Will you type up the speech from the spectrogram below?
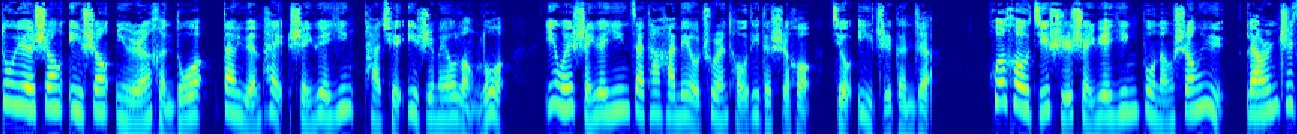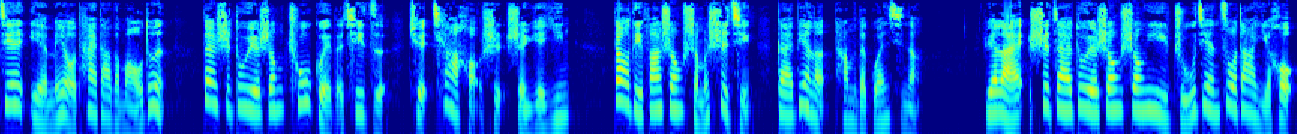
杜月笙一生女人很多，但原配沈月英他却一直没有冷落，因为沈月英在他还没有出人头地的时候就一直跟着。婚后，即使沈月英不能生育，两人之间也没有太大的矛盾。但是杜月笙出轨的妻子却恰好是沈月英。到底发生什么事情改变了他们的关系呢？原来是在杜月笙生意逐渐做大以后，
